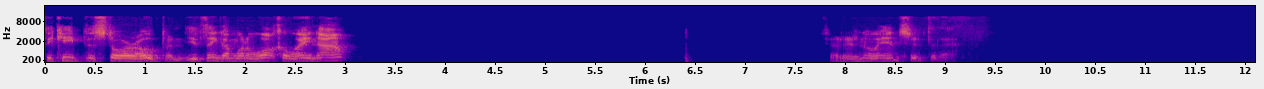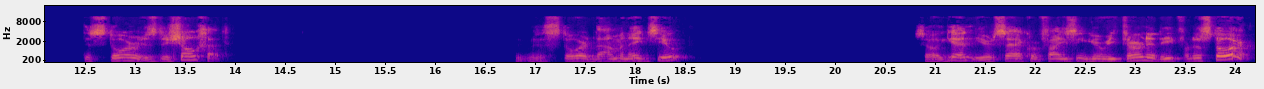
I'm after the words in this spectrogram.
to keep the store open. You think I'm going to walk away now? So there's no answer to that. The store is the shochad. The store dominates you. So again, you're sacrificing your eternity for the store.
